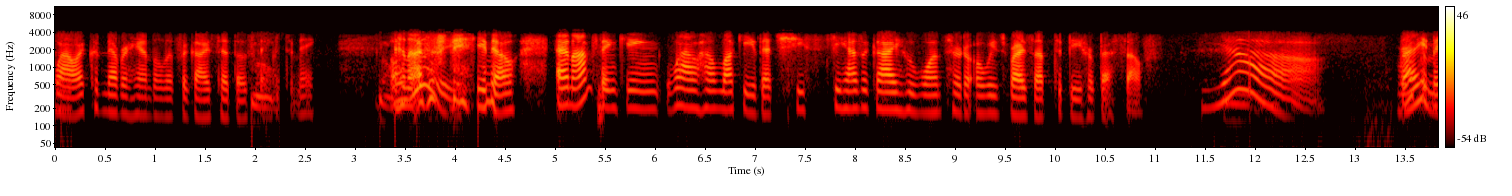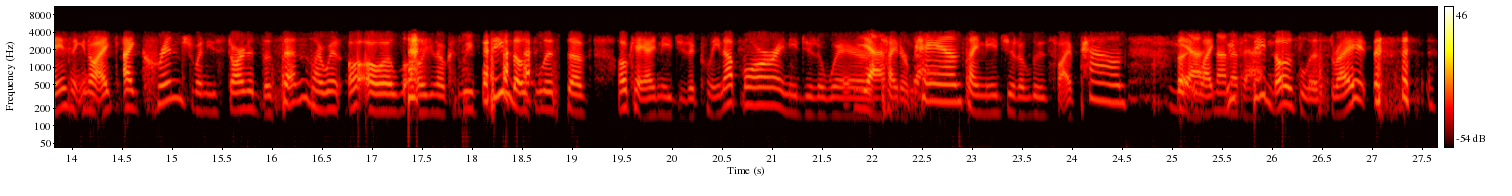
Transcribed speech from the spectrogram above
wow i could never handle if a guy said those hmm. things to me. Oh, and i was you know and i'm thinking wow how lucky that she she has a guy who wants her to always rise up to be her best self yeah. That's right? amazing. You know, I I cringed when you started the sentence. I went, "Uh oh," you know, because we've seen those lists of, okay, I need you to clean up more, I need you to wear Yes, tighter yes. pants, I need you to lose five pounds. But yeah, like none we've of that. seen those lists, right?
